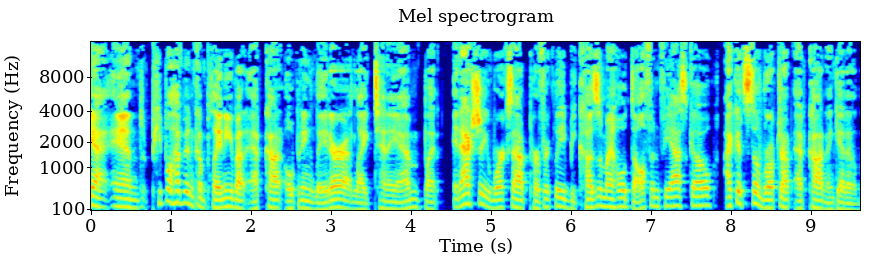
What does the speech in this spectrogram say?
Yeah, and people have been complaining about Epcot opening later at like 10 a.m., but it actually works out perfectly because of my whole dolphin fiasco. I could still rope drop Epcot and get a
